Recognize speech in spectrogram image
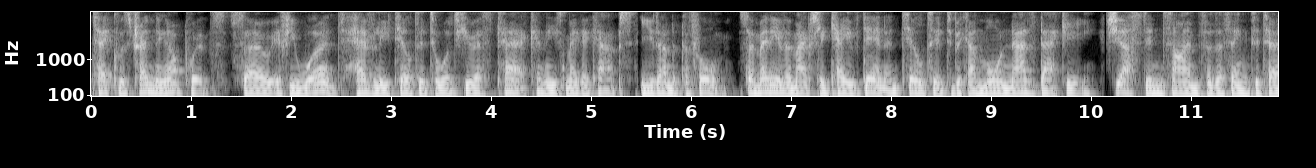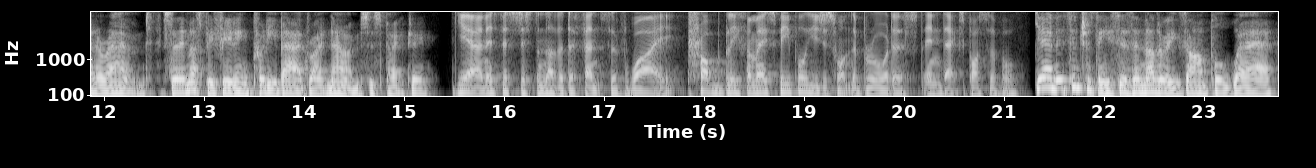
tech was trending upwards. So if you weren't heavily tilted towards US tech and these mega caps, you'd underperform. So many of them actually caved in and tilted to become more NASDAQ y just in time for the thing to turn around. So they must be feeling pretty bad right now, I'm suspecting. Yeah, and is this just another defense of why, probably for most people, you just want the broadest index possible? Yeah, and it's interesting. This is another example where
